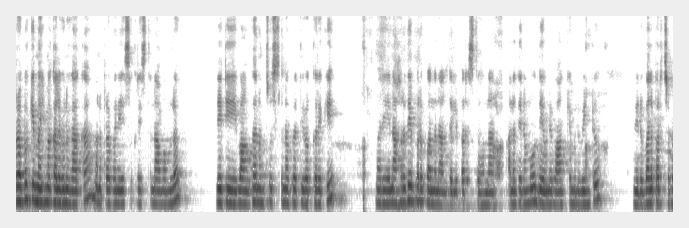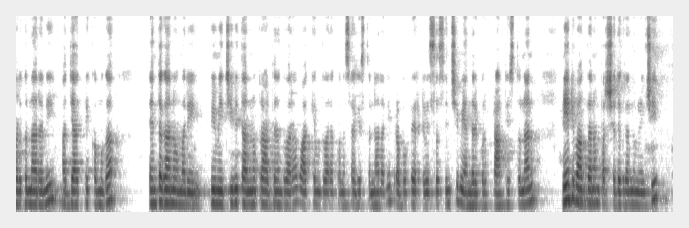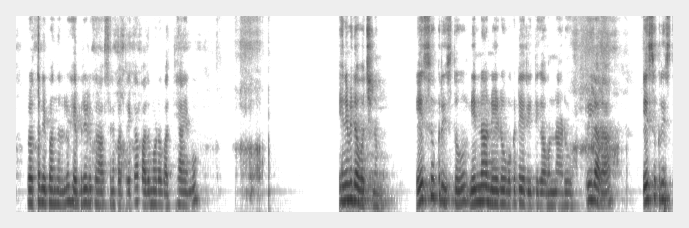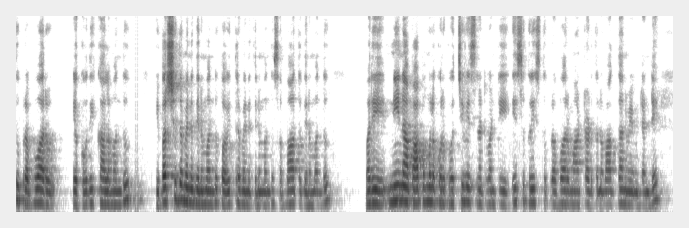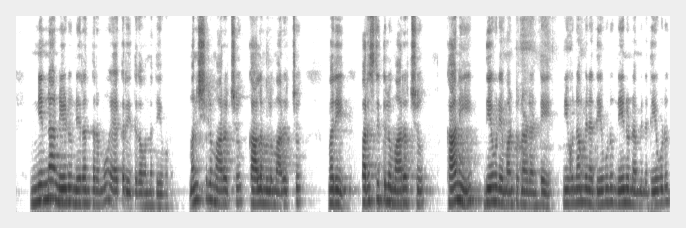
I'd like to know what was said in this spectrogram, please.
ప్రభుకి మహిమ కలుగును గాక. మన ప్రభుని యేసుక్రీస్తు నామంలో నేటి వాగ్దానం చూస్తున్న ప్రతి ఒక్కరికి మరి నా హృదయపూర్వక వందనాలు తెలియపరుస్తూ ఉన్నాను అనుదినము దేవుని వాక్యమును వింటూ మీరు బలపరచబడుతున్నారని ఆధ్యాత్మికముగా ఎంతగానో మరి మీ మీ జీవితాలను ప్రార్థన ద్వారా వాక్యం ద్వారా కొనసాగిస్తున్నారని ప్రభు పేరట విశ్వసించి మీ అందరి కొరకు ప్రార్థిస్తున్నాను. నేటి వాగ్దానం పరిశుద్ధ గ్రంథం నుంచి క్రొత్త నిబంధనలు హెబ్రిలకు రాసిన పత్రిక పదమూడవ అధ్యాయము ఎనిమిదవ వచనము. యేసుక్రీస్తు నిన్న నేడు ఒకటే రీతిగా ఉన్నాడు. ప్రియులారా యేసుక్రీస్తు ప్రభువారు యొక్క ఉదయకాలమందు ఈ పరిశుద్ధమైన దినమందు పవిత్రమైన దినమందు సబ్బాత దినమందు మరి నీ నా పాపముల కొరకు వచ్చి వేసినటువంటి యేసుక్రీస్తు ప్రభువారు మాట్లాడుతున్న వాగ్దానం ఏమిటంటే నిన్న నేడు నిరంతరము ఏకరీతిగా ఉన్న దేవుడు. మనుషులు మారచ్చు కాలములు మారచ్చు మరి పరిస్థితులు మారచ్చు. కానీ దేవుడు ఏమంటున్నాడంటే నీవు నమ్మిన దేవుడు నేను నమ్మిన దేవుడు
